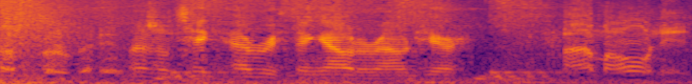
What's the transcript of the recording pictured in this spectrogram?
Affirmative. Might as well take everything out around here. I'm on it.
